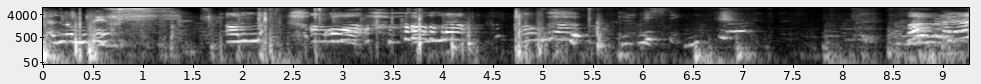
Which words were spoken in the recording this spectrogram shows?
Gel lan buraya. Allah. Allah. Allah. Allah. İşte. Lan buraya.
